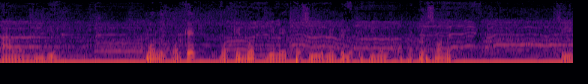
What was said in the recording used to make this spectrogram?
a la envidia. ¿Por, el, ¿Por qué? Porque no tiene posiblemente lo que tiene la otra persona. ¿Sí?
